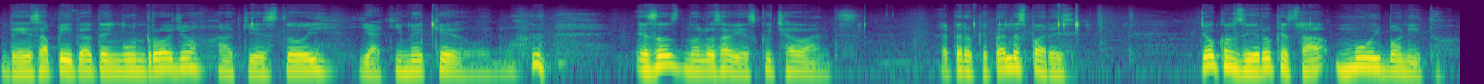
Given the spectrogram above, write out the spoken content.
De esa pita tengo un rollo, aquí estoy y aquí me quedo. Bueno, esos no los había escuchado antes. Pero ¿qué tal les parece? Yo considero que está muy bonito.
